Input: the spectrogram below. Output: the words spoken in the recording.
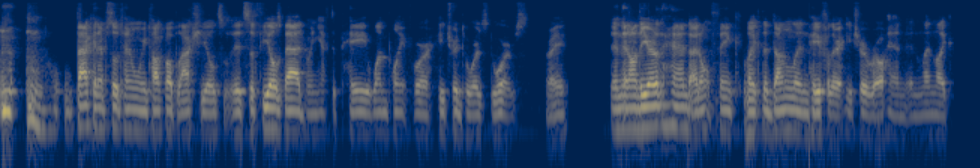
back in episode 10 when we talked about black shields, it's, it feels bad when you have to pay one point for hatred towards dwarves, right? And then on the other hand, I don't think like the Dunlin pay for their hatred of Rohan, and then like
